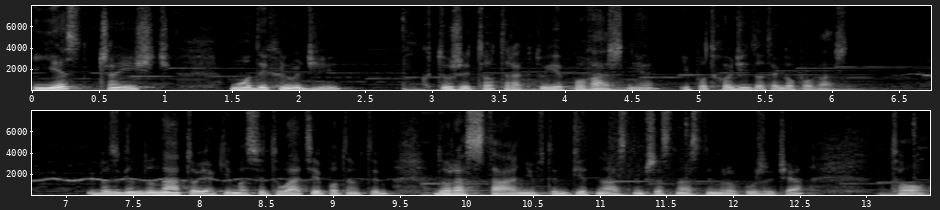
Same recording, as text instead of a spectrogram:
I jest część młodych ludzi, którzy to traktuje poważnie i podchodzi do tego poważnie. I bez względu na to, jakie ma sytuacje potem w tym dorastaniu, w tym 15-16 roku życia, to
